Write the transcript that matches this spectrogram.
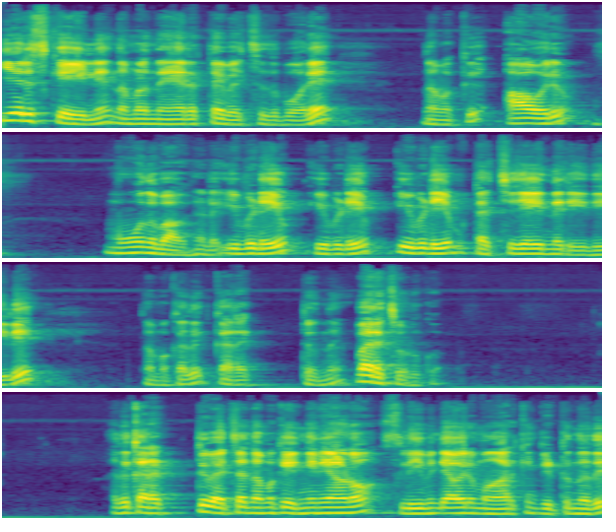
ഈ ഒരു സ്കെയിലിനെ നമ്മൾ നേരത്തെ വെച്ചതുപോലെ നമുക്ക് ആ ഒരു മൂന്ന് ഭാഗങ്ങളുണ്ട്. ഇവിടെയും ഇവിടെയും ഇവിടെയും ടച്ച് ചെയ്യുന്ന രീതിയിൽ നമുക്കത് കറക്റ്റ് ഒന്ന് വരച്ചു കൊടുക്കുക. അത് കറക്റ്റ് വെച്ചാൽ നമുക്ക് എങ്ങനെയാണോ സ്ലീവിന്റെ ആ ഒരു മാർക്കിംഗ് കിട്ടുന്നത്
